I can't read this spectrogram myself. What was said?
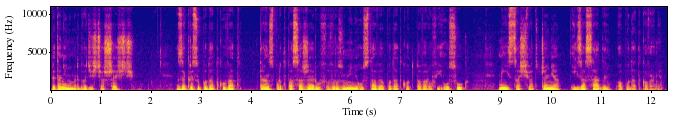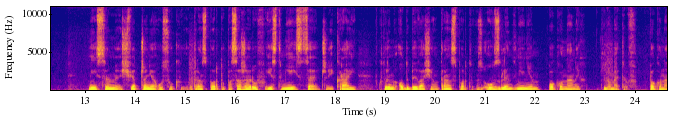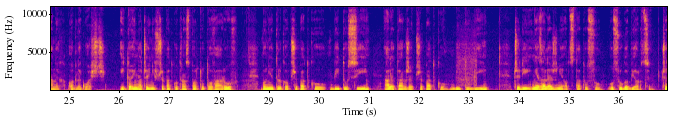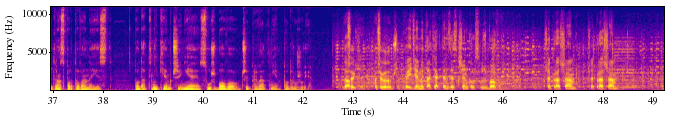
Pytanie numer 26. Z zakresu podatku VAT transport pasażerów w rozumieniu ustawy o podatku od towarów i usług, miejsca świadczenia i zasady opodatkowania. Miejscem świadczenia usług transportu pasażerów jest miejsce, czyli kraj, w którym odbywa się transport z uwzględnieniem pokonanych kilometrów, pokonanych odległości. I to inaczej niż w przypadku transportu towarów, bo nie tylko w przypadku B2C, ale także w przypadku B2B, czyli niezależnie od statusu usługobiorcy, czy transportowane jest podatnikiem, czy nie, służbowo, czy prywatnie podróżuje. Dlaczego, dlaczego dobrze? Wejdziemy tak jak ten ze skrzynką służbową. Przepraszam, przepraszam.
